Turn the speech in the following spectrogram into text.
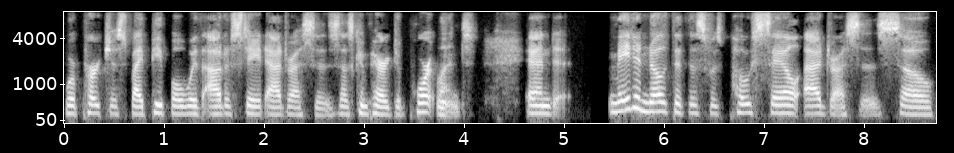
were purchased by people with out of state addresses as compared to Portland. And made a note that this was post sale addresses. So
